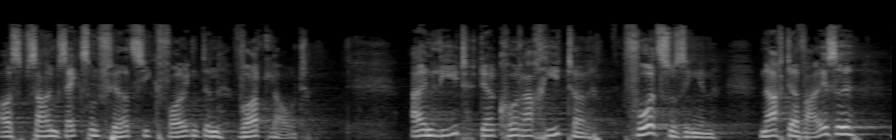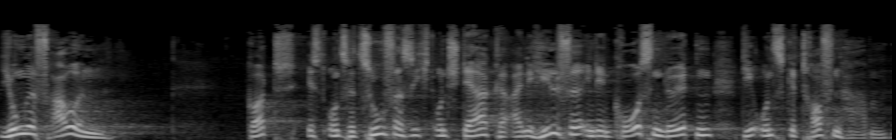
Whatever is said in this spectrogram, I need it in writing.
aus Psalm 46 folgenden Wortlaut ein Lied der Korachiter vorzusingen, nach der Weise junge Frauen. Gott ist unsere Zuversicht und Stärke, eine Hilfe in den großen Nöten, die uns getroffen haben.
